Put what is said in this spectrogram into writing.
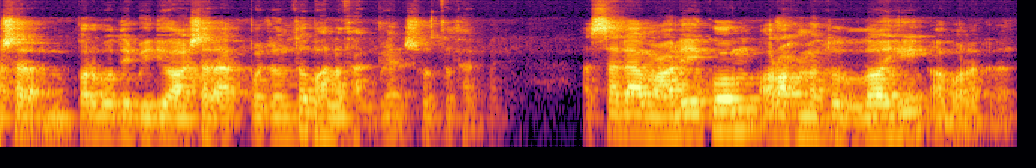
আসার পরবর্তী ভিডিও আসার আগ পর্যন্ত ভালো থাকবেন, সুস্থ থাকবেন। আসসালামু আলাইকুম রহমতুল্লাহি আবরাকাত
